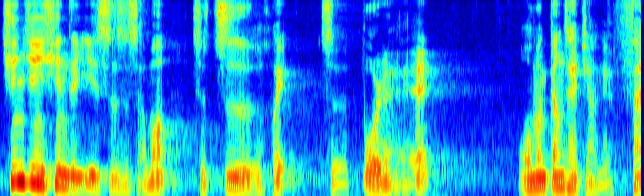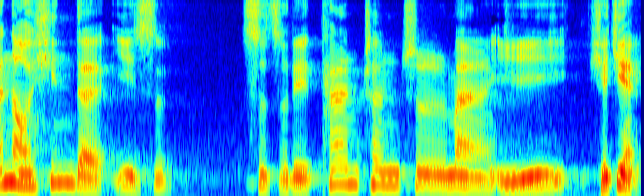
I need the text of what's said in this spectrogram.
清净心的意思是什么？是智慧，是般若。我们刚才讲的烦恼心的意思，是指的贪嗔痴慢疑邪见。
